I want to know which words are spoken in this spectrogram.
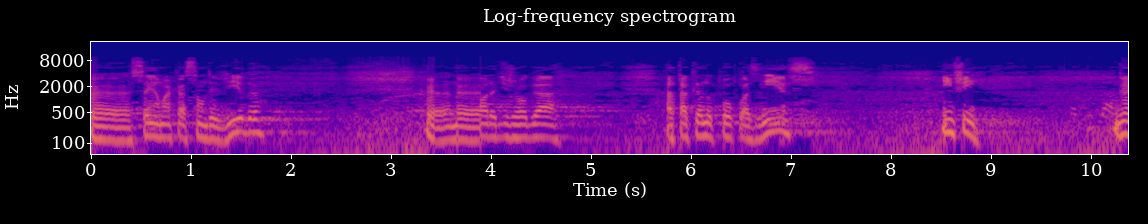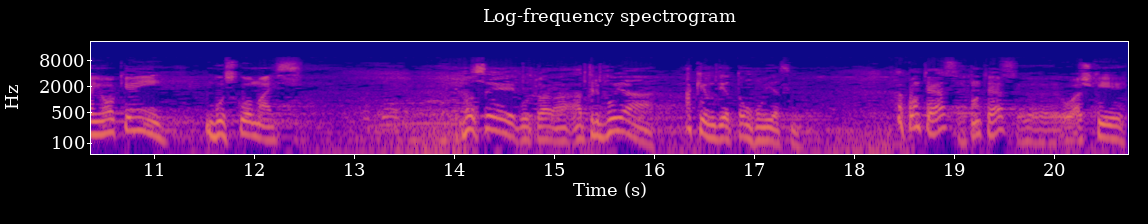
é, sem a marcação devida. É, na hora de jogar, atacando pouco as linhas. Enfim, ganhou quem buscou mais. Você, Guto, atribui a, a que um dia tão ruim assim? Acontece, acontece. Eu acho que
